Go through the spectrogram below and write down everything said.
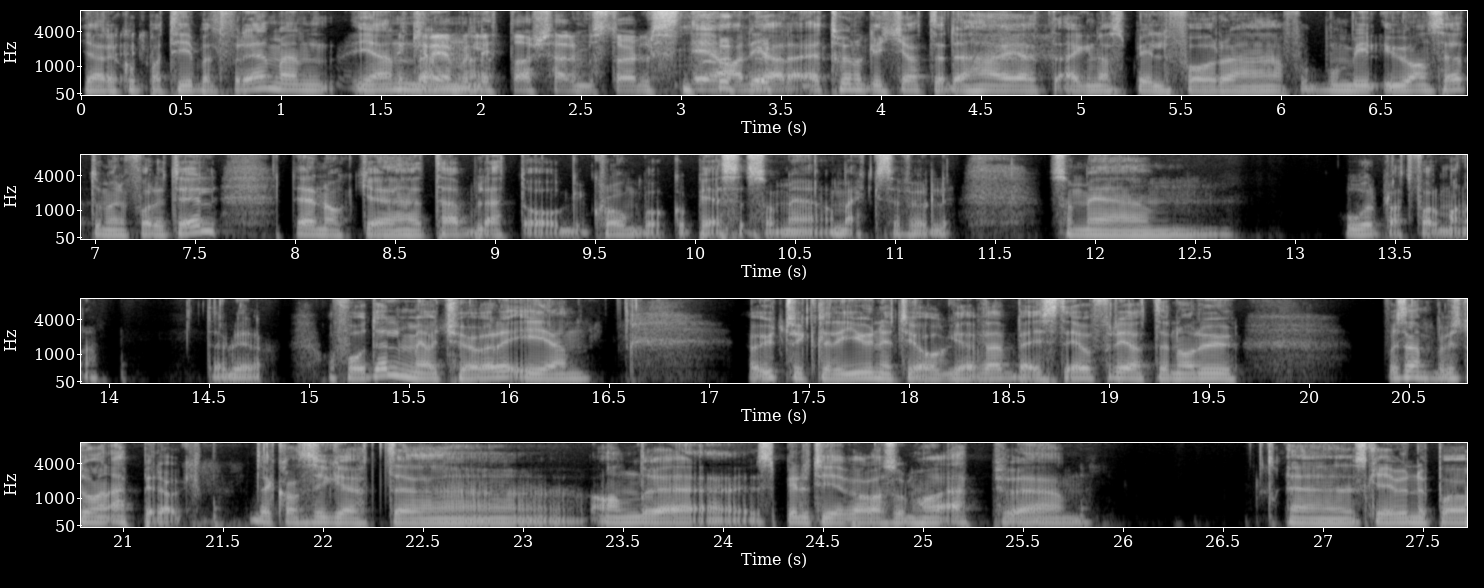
gjøre det kompatibelt for det, men igjen Det krever den, litt av skjermstørrelsen. ja, det gjør det. Jeg tror nok ikke at det her er et egnet spill for, eh, for mobil uansett, om en får det til. Det er nok uh, tablet og Chromebook og PC som er, og Mac, selvfølgelig, som er um, hovedplattformene. Det blir det. Og fordelen med å kjøre det i um, å utvikle det i Unity og webbase, det er jo fordi at når du for eksempel hvis du har en app i dag, det kan sikkert uh, andre spillutgivere som har app uh, eh, skrive under på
